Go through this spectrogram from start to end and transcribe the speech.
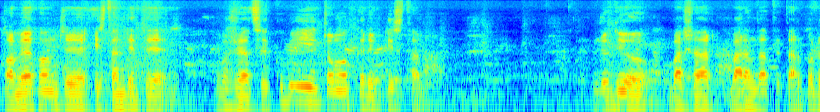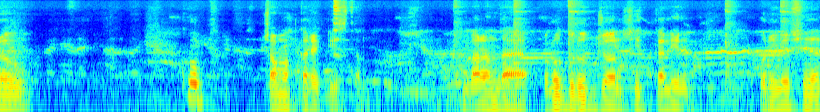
তো আমি এখন যে স্থানটিতে বসে আছি, খুবই চমৎকার একটি স্থান। যদিও বাসার বারান্দাতে, তারপরেও খুব চমৎকার একটি স্থান। বারান্দা রৌদ্রোজ্জ্বল, শীতকালীন পরিবেশের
